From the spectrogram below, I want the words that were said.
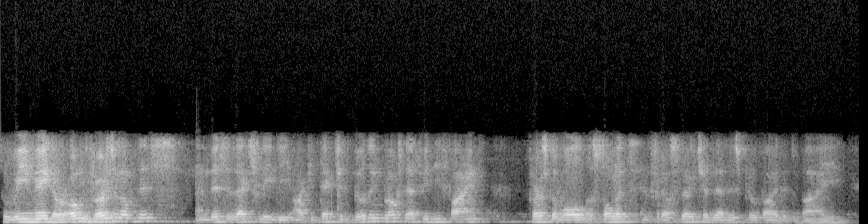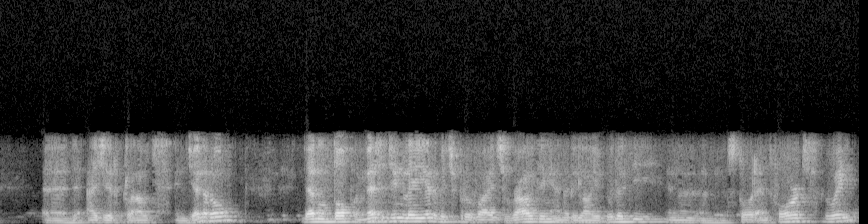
So we made our own version of this, and this is actually the architecture building blocks that we defined. First of all, a solid infrastructure that is provided by Uh, the Azure cloud in general. Then on top, a messaging layer which provides routing and reliability in a store and forward way.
